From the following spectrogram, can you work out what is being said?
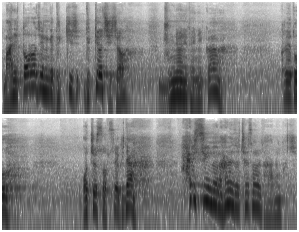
많이 떨어지는 게 느끼, 느껴지죠. 중년이 되니까 그래도 어쩔 수 없어요. 그냥 할 수 있는 한에서 최선을 다하는 거지.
